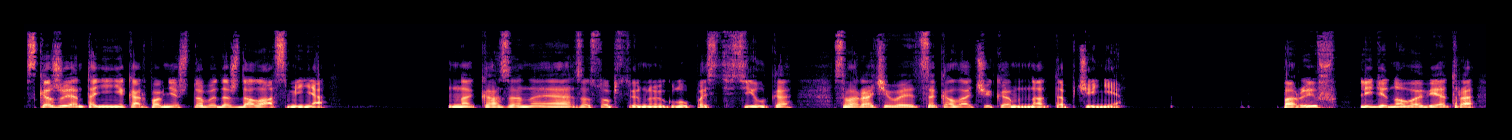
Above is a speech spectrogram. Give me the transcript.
Скажи Антонине Карповне, чтобы дождалась меня». Наказанная за собственную глупость Силка сворачивается калачиком на топчине. Порыв ледяного ветра —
